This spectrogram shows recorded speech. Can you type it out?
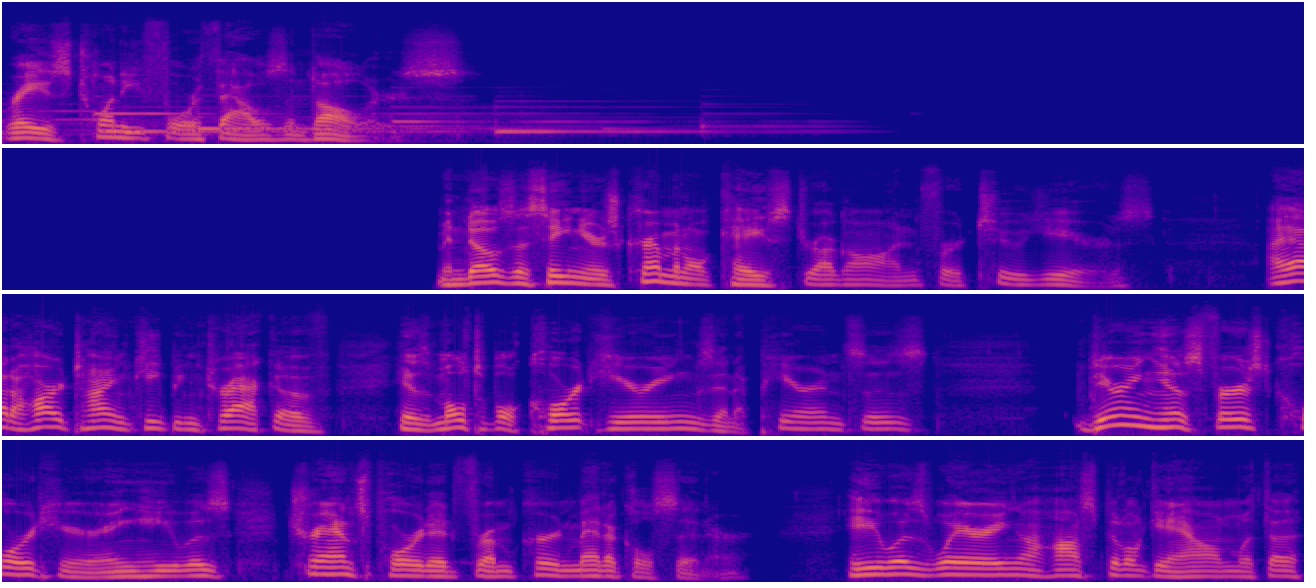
raised $24,000. Mendoza Sr.'s criminal case drug on for two years. I had a hard time keeping track of his multiple court hearings and appearances. During his first court hearing, he was transported from Kern Medical Center. He was wearing a hospital gown with a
